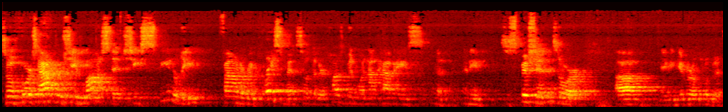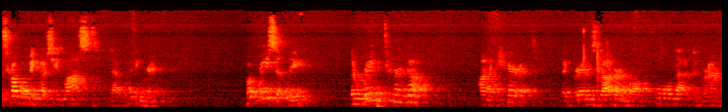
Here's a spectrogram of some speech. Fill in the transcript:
So, of course, after she lost it, she speedily found a replacement so that her husband would not have any, any suspicions or uh, maybe give her a little bit of trouble because she lost that wedding ring. But recently, the ring turned up on a carrot that Graham's daughter in law pulled out of the ground.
